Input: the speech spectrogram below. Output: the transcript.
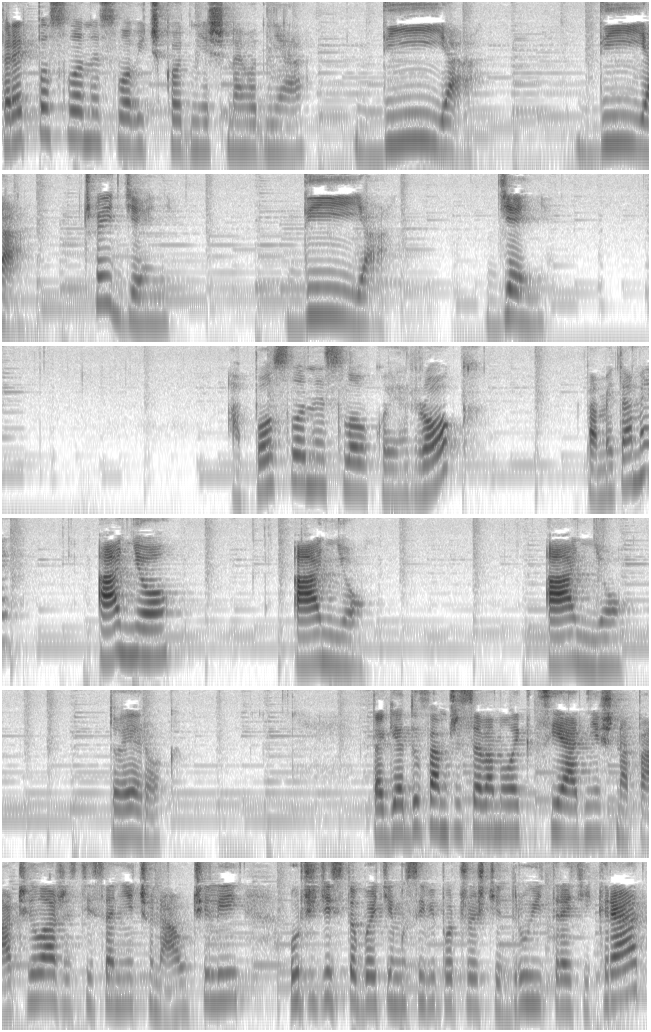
Predposledné slovičko dnešného dňa, dia, dia, čo je deň? Dia, deň. A posledné slovko je rok. Pamätáme? Aňo. Aňo. Aňo. To je rok. Tak ja dúfam, že sa vám lekcia dnešná páčila, že ste sa niečo naučili. Určite si to budete musieť vypočuť ešte druhý, tretí krát,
